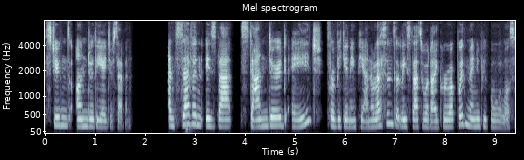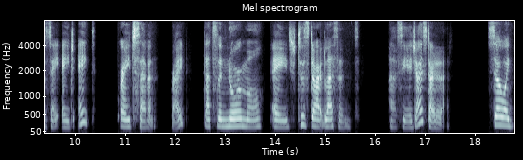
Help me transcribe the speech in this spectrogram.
students under the age of seven. And seven is that standard age for beginning piano lessons. At least that's what I grew up with. Many people will also say age eight or age seven, right? That's the normal age to start lessons. Uh, age I started at. So I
